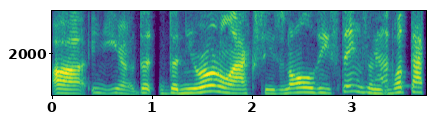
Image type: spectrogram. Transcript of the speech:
uh you know the the neuronal axes and all of these things and yeah. what that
